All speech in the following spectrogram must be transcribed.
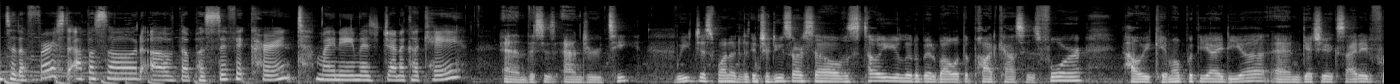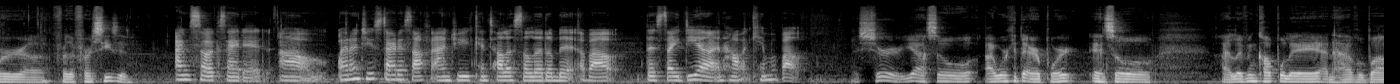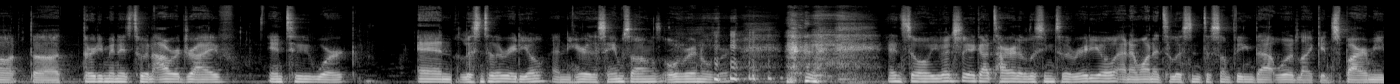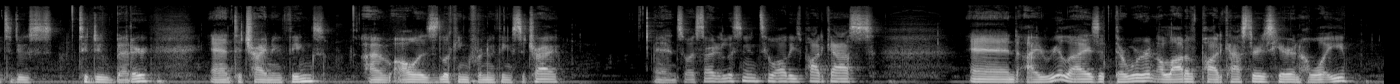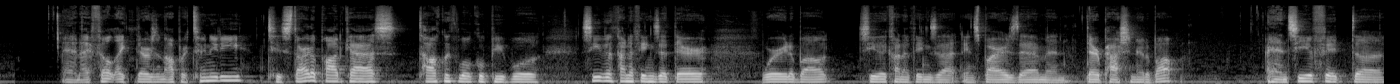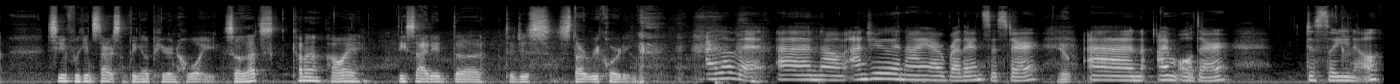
Welcome to the first episode of the Pacific Current. My name is Jeneka Kay. And this is Andrew T. We just wanted to introduce ourselves, tell you a little bit about what the podcast is for, how we came up with the idea, and get you excited for uh, for the first season. I'm so excited. Um, why don't you start us off, Andrew? You can tell us a little bit about this idea and how it came about. Sure. Yeah. So I work at the airport, and so I live in Kapolei and have about uh, 30 minutes to an hour drive into work and listen to the radio and hear the same songs over and over. and so eventually I got tired of listening to the radio and I wanted to listen to something that would like inspire me to do to do better and to try new things. I'm always looking for new things to try. And so I started listening to all these podcasts and I realized that there weren't a lot of podcasters here in Hawaii and I felt like there was an opportunity to start a podcast, talk with local people, see the kind of things that they're worried about, see the kind of things that inspires them and they're passionate about, and see if it uh, see if we can start something up here in Hawaii. So that's kind of how I decided uh, to just start recording. I love it. And um, Andrew and I are brother and sister. Yep. And I'm older just so you know.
